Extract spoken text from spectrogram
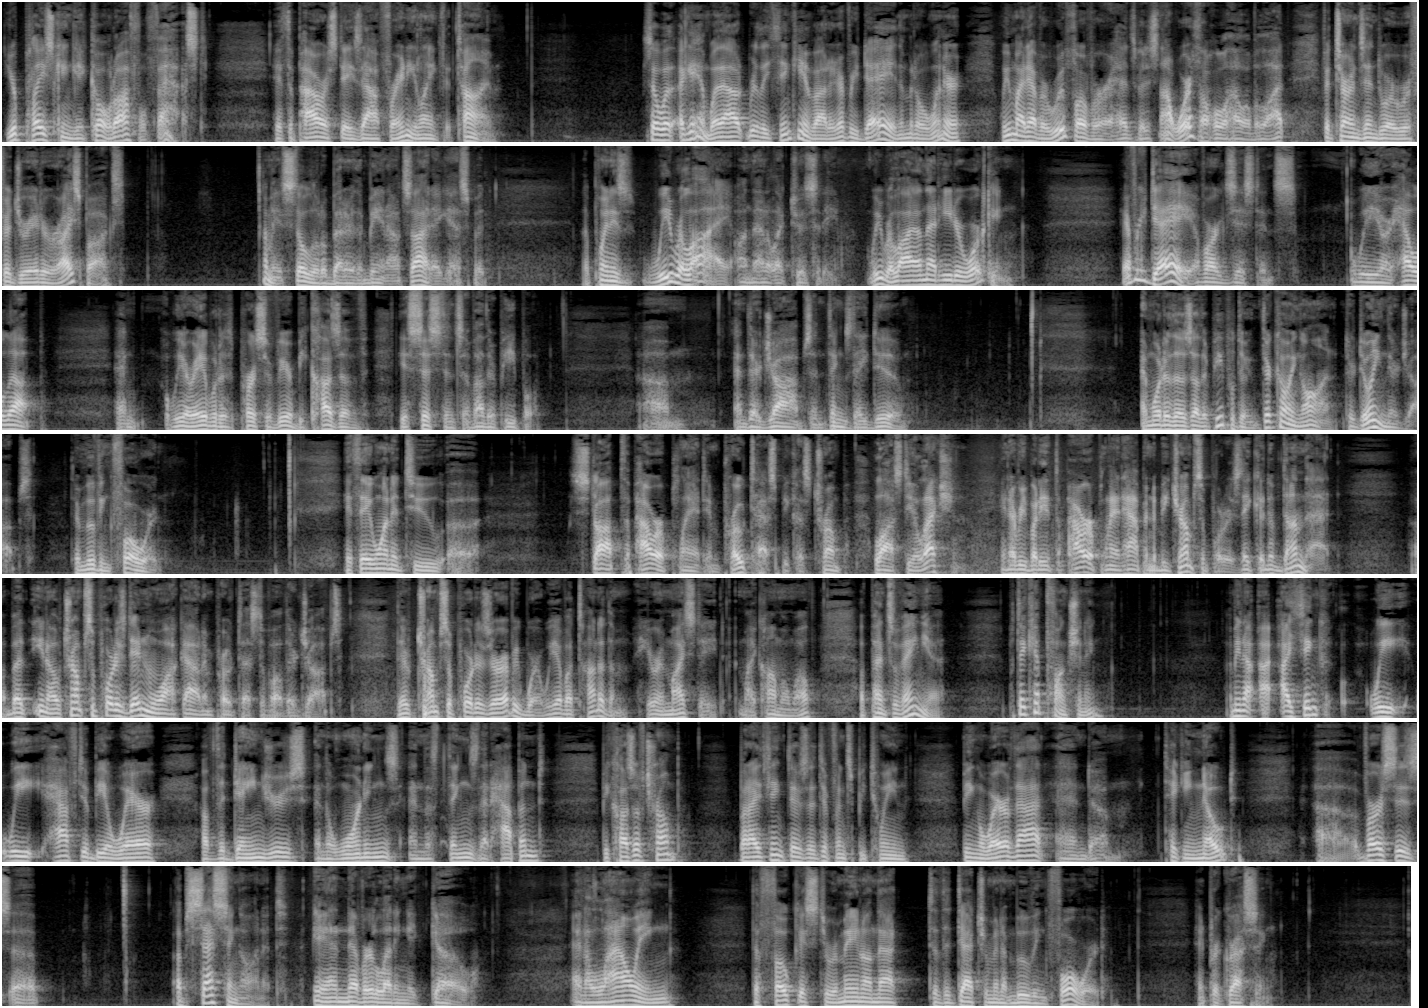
your place can get cold awful fast if the power stays out for any length of time. So, again, without really thinking about it every day in the middle of winter, we might have a roof over our heads, but it's not worth a whole hell of a lot if it turns into a refrigerator or icebox. I mean, it's still a little better than being outside, I guess, but the point is we rely on that electricity. We rely on that heater working. Every day of our existence, we are held up and we are able to persevere because of the assistance of other people um, and their jobs and things they do. And what are those other people doing? They're going on, they're doing their jobs, they're moving forward. If they wanted to uh, stop the power plant in protest because Trump lost the election, and everybody at the power plant happened to be Trump supporters. They couldn't have done that. Uh, but, you know, Trump supporters didn't walk out in protest of all their jobs. Their Trump supporters are everywhere. We have a ton of them here in my state, my Commonwealth of Pennsylvania. But they kept functioning. I mean, I, I think we we have to be aware of the dangers and the warnings and the things that happened because of Trump. But I think there's a difference between being aware of that and um, taking note uh, versus uh, obsessing on it and never letting it go and allowing the focus to remain on that to the detriment of moving forward and progressing.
